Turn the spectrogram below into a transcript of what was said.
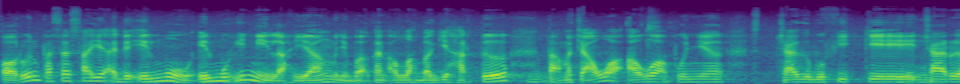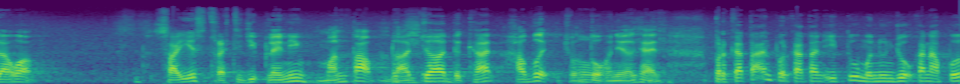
Qarun pasal saya ada ilmu. Ilmu inilah yang menyebabkan Allah bagi harta hmm. tak macam awak. Awak punya cara berfikir, hmm. cara awak saya strategic planning mantap belajar dekat Harvard contohnya kan. Perkataan-perkataan itu menunjukkan apa?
